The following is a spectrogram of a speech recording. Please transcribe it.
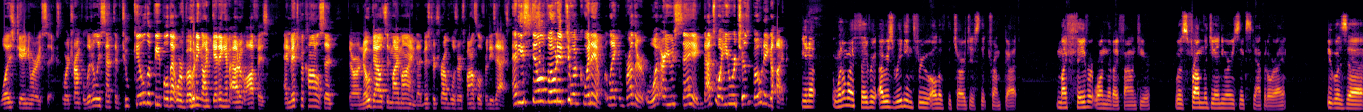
was January 6th, where Trump literally sent them to kill the people that were voting on getting him out of office. And Mitch McConnell said, There are no doubts in my mind that Mr. Trump was responsible for these acts. And he still voted to acquit him. Like, brother, what are you saying? That's what you were just voting on. You know, one of my favorite. I was reading through all of the charges that Trump got. My favorite one that I found here was from the January 6th Capitol riot. It was uh,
